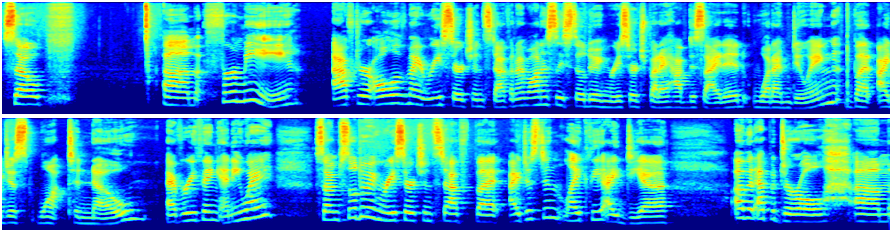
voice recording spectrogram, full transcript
So um, for me, after all of my research and stuff, and I'm honestly still doing research, but I have decided what I'm doing, but I just want to know everything anyway. So I'm still doing research and stuff, but I just didn't like the idea of an epidural. Um,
